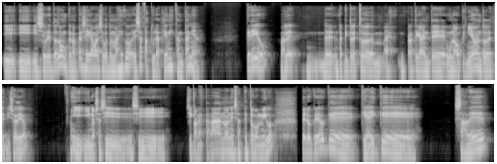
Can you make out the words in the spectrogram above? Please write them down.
y, sobre todo, aunque no persigamos ese botón mágico, esa facturación instantánea. Creo, ¿vale? repito, esto es prácticamente una opinión, todo este episodio, y, no sé si, si, conectará ¿no? en ese aspecto conmigo, pero creo que, hay que saber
